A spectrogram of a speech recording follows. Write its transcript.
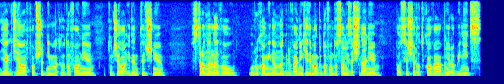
jak działa w poprzednim magnetofonie. Tu działa identycznie w stronę lewą uruchomi nam nagrywanie, kiedy magnetofon dostanie zasilanie. Pozycja środkowa nie robi nic.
